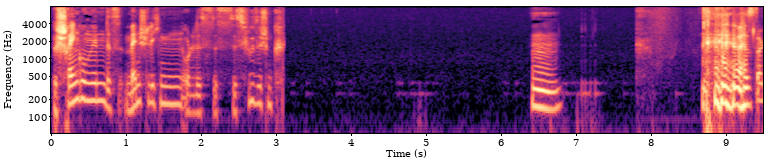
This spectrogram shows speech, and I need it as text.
Beschränkungen des menschlichen oder des, des, des physischen Körpers. Hm. das ist doch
